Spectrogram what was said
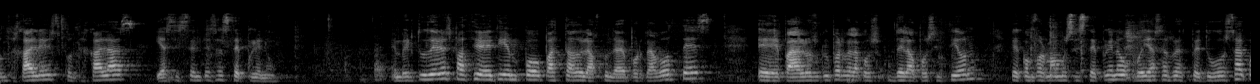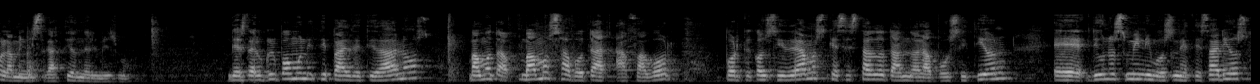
concejales, concejalas y asistentes a este pleno. En virtud del espacio de tiempo pactado en la Junta de Portavoces, eh, para los grupos de la, de la, oposición que conformamos este pleno, voy a ser respetuosa con la administración del mismo. Desde el Grupo Municipal de Ciudadanos vamos a, vamos a votar a favor porque consideramos que se está dotando a la oposición eh, de unos mínimos necesarios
